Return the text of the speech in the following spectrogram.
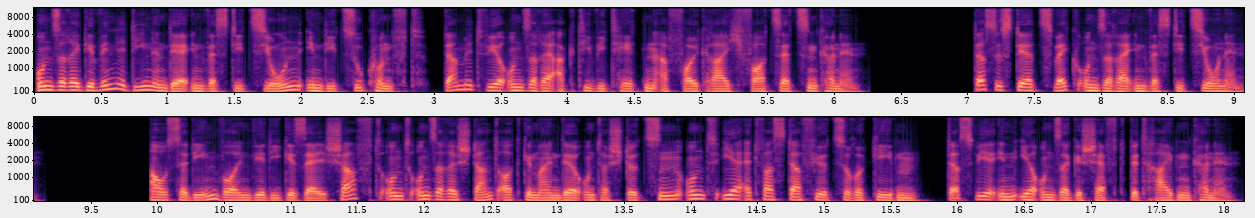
Unsere Gewinne dienen der Investition in die Zukunft, damit wir unsere Aktivitäten erfolgreich fortsetzen können. Das ist der Zweck unserer Investitionen. Außerdem wollen wir die Gesellschaft und unsere Standortgemeinde unterstützen und ihr etwas dafür zurückgeben, dass wir in ihr unser Geschäft betreiben können.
